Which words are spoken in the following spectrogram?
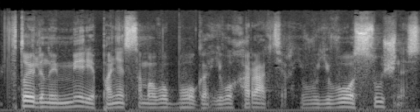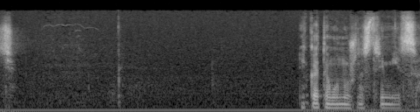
в той или иной мере понять самого Бога, Его характер, Его, его сущность. И к этому нужно стремиться.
